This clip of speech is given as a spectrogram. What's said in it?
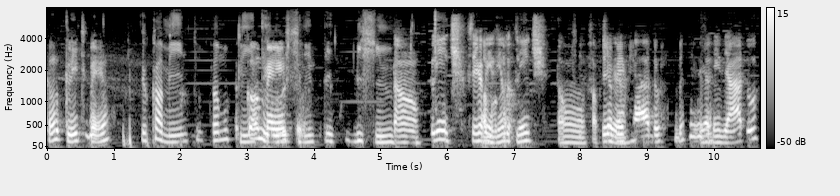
com o Clint mesmo. eu comento, como Clint, comento. docente, bichinho. Então, Clint, seja bem-vindo. Clint. Então, só Seja porque bem-vindo. seja Beleza. bem-viado.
